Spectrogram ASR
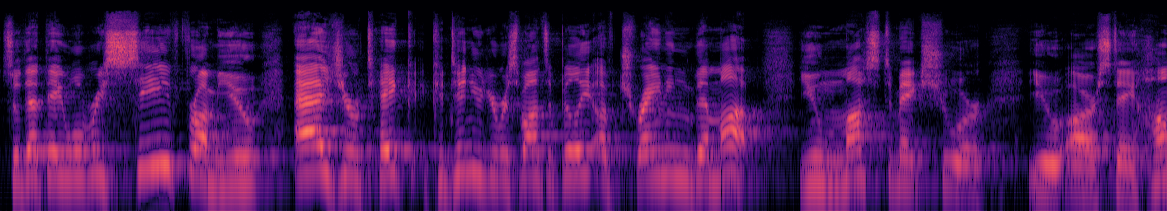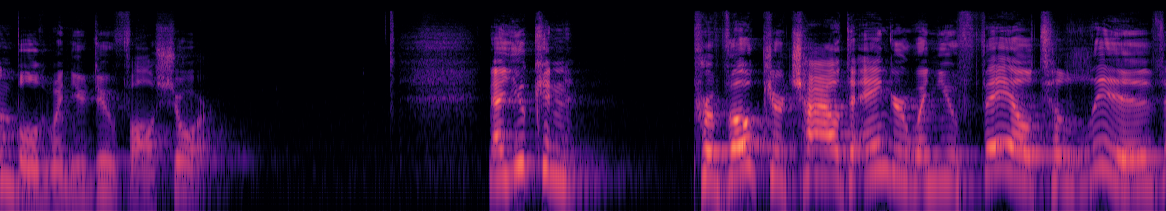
so that they will receive from you as you take continue your responsibility of training them up. You must make sure you are stay humbled when you do fall short. Now you can Provoke your child to anger when you fail to live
